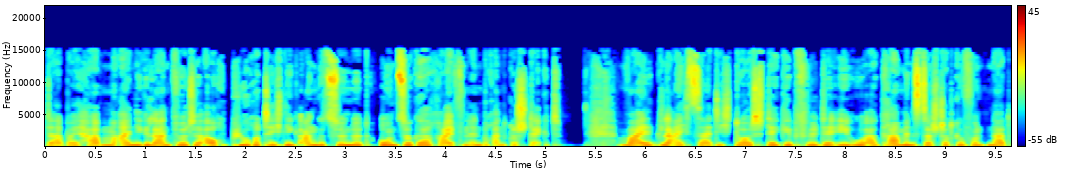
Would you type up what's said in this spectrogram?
Dabei haben einige Landwirte auch Pyrotechnik angezündet und sogar Reifen in Brand gesteckt. Weil gleichzeitig dort der Gipfel der EU-Agrarminister stattgefunden hat,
